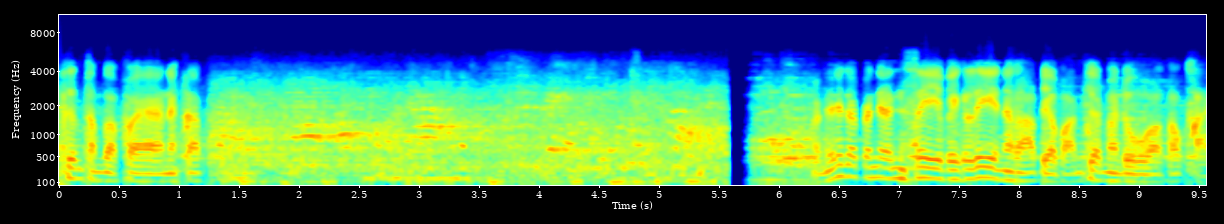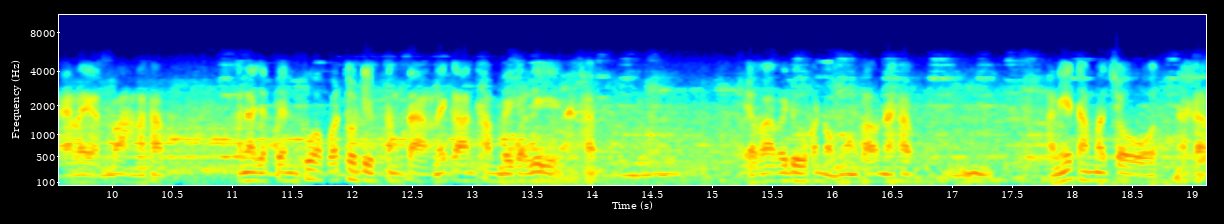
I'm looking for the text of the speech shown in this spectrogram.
เครื่องทำกาแฟนะครับอันนี้ก็จะเป็น NC Bakery นะครับ เดี๋ยวพาเพื่อนมาดูว่าเขาขายอะไรกันบ้างนะครับก็น่าจะเป็นพวกวัตถุดิบต่างๆ ในการทำเบเกอรี่นะครับ เดี๋ยวพาไปดูขนมของเขานะครับ อันนี้ทำมาโชว์นะครับ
